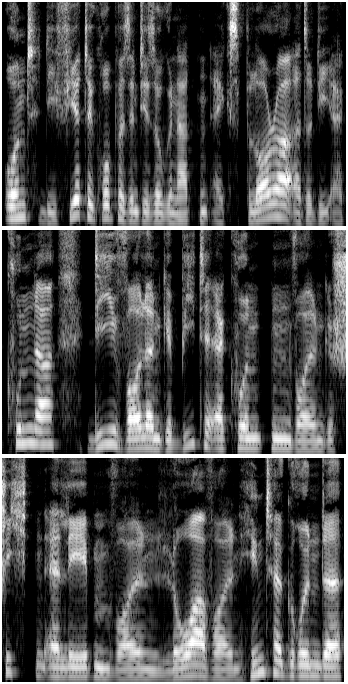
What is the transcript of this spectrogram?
Und die vierte Gruppe sind die sogenannten Explorer, also die Erkunder, die wollen Gebiete erkunden, wollen Geschichten erleben, wollen Lore, wollen Hintergründe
